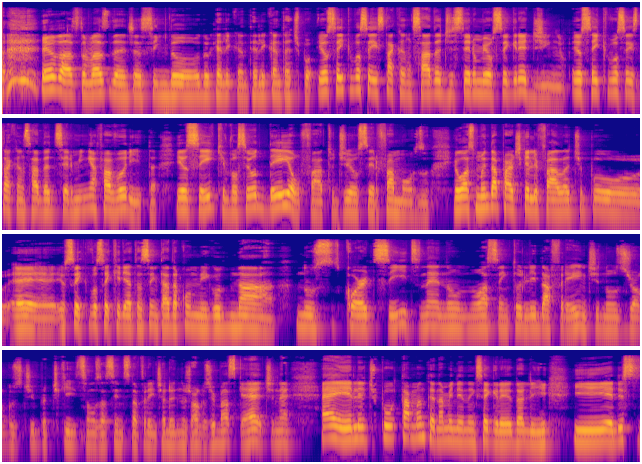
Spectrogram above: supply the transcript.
eu gosto bastante, assim, do, do que ele canta. Ele canta, tipo, eu sei que você está cansada de ser o meu segredinho. Eu sei que você está cansada de ser minha favorita. Eu sei que você odeia o fato de eu ser famoso. Eu gosto muito da parte que ele fala, tipo, é, eu sei que você queria estar sentada comigo na, nos court seats, né, no no, assento ali da frente, nos jogos tipo, que são os assentos da frente ali nos jogos de basquete, né? É ele, tipo, tá mantendo a menina em segredo ali e eles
